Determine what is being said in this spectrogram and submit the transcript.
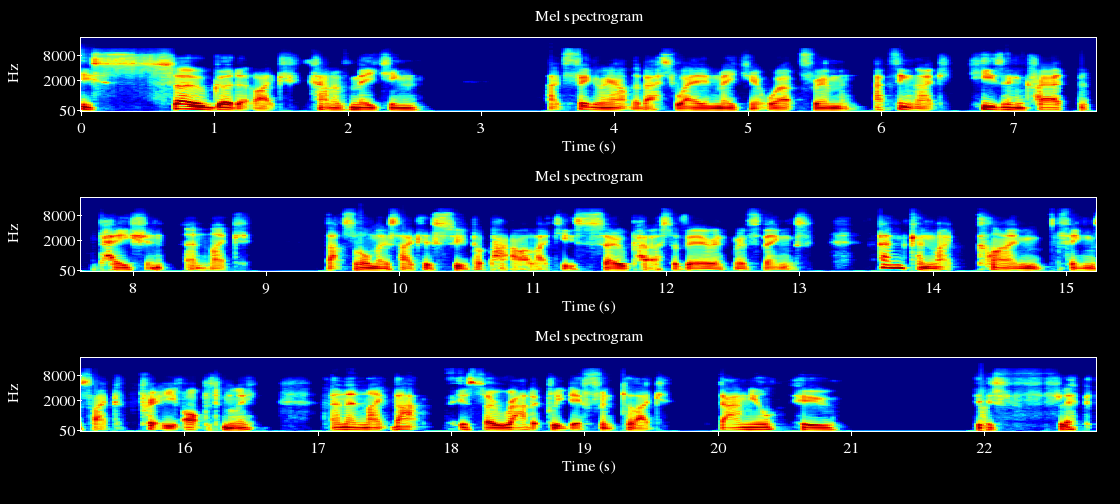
he's so good at like kind of making like figuring out the best way and making it work for him. And I think like he's incredibly patient and like that's almost like his superpower. Like he's so perseverant with things and can like climb things like pretty optimally. And then like that is so radically different to like Daniel, who is flipping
